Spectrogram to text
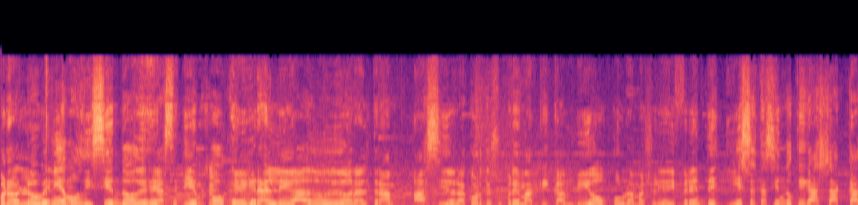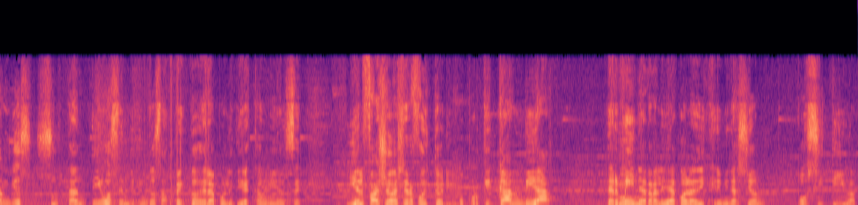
Bueno, lo veníamos diciendo desde hace tiempo, el gran legado de Donald Trump ha sido la Corte Suprema que cambió con una mayoría diferente y eso está haciendo que haya cambios sustantivos en distintos aspectos de la política estadounidense. Y el fallo de ayer fue histórico porque cambia, termina en realidad con la discriminación positiva.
